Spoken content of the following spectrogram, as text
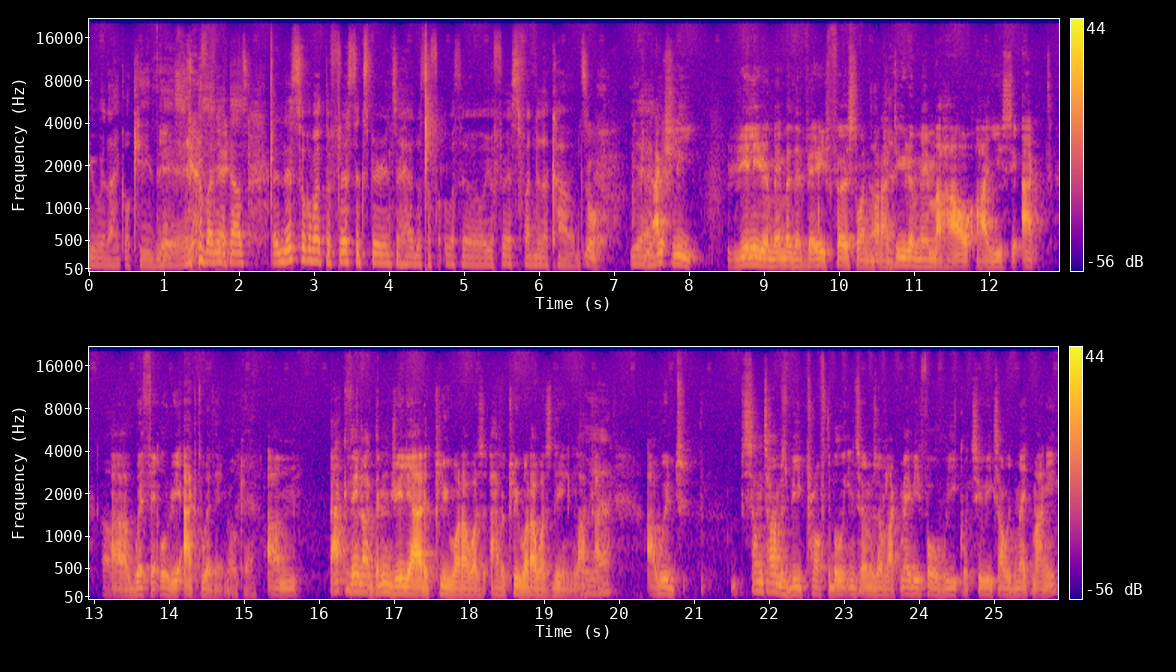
you were like, okay, there, Yes, yes, yes. accounts. And let's talk about the first experience you had with the, with uh, your first funded account. Oh, Yeah. actually really remember the very first one, but I do remember how I used to act uh, with it or react with him. Okay. Um, back then, I didn't really have a clue what I was have a clue what I was doing. Like Oh, yeah? I, I would sometimes be profitable in terms of like maybe for a week or two weeks I would make money.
